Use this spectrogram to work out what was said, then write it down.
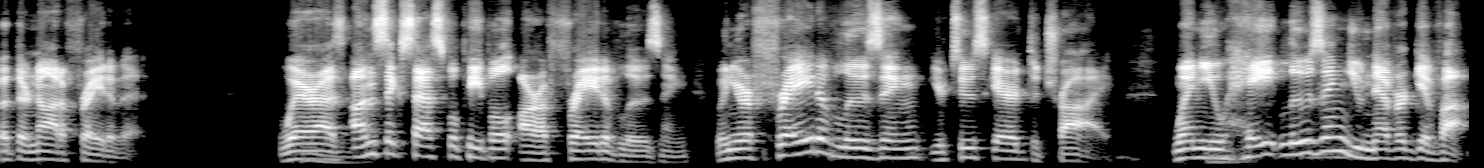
but they're not afraid of it. Whereas hmm. unsuccessful people are afraid of losing. When you're afraid of losing, you're too scared to try. When you hate losing, you never give up.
